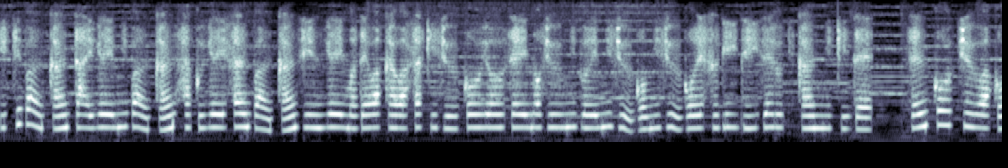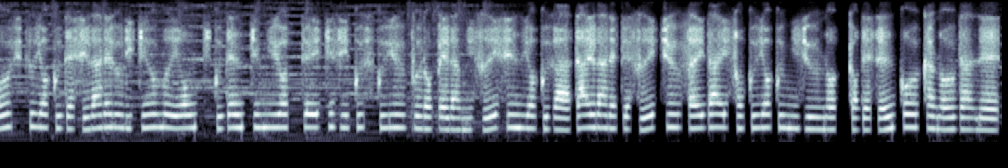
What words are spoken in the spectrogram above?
1番艦隊芸2番艦白芸3番艦陣芸までは川崎重工用製の 12V2525SB ディーゼル機関2機で、先行中は高出力で知られるリチウムイオン蓄電池によって一軸スクリュープロペラに推進力が与えられて水中最大速力20ノットで先行可能だね。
